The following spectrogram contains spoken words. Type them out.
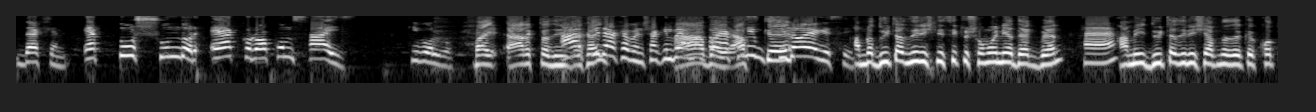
দেখেন এত সুন্দর এক রকম সাইজ কি বলব? ভাই আরেকটা জিনিস দেখাই। দেখাবেন? শাকিল ভাই আ তো এখনই আজকে- হয়ে গেছে। আমরা দুইটা জিনিস একটু সময় নিয়ে দেখবেন। হ্যাঁ। আমি দুইটা জিনিসই আপনাদেরকে কত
